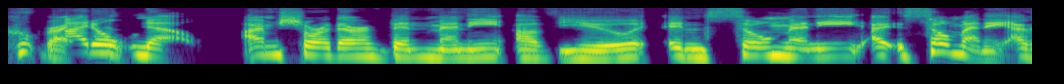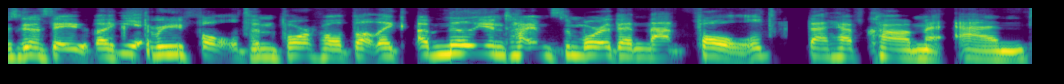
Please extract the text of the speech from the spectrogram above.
Who, Right. I don't know. I'm sure there have been many of you in so many, so many. I was going to say like Yeah. threefold and fourfold, but like a million times more than that fold that have come and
